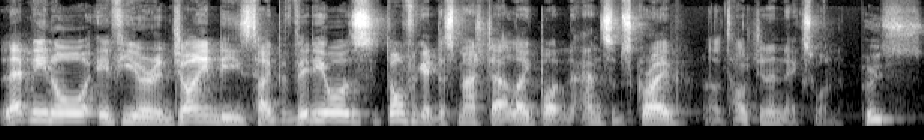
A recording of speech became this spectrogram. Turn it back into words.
Let me know if you're enjoying these type of videos. Don't forget to smash that like button and subscribe. I'll talk to you in the next one. Peace.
